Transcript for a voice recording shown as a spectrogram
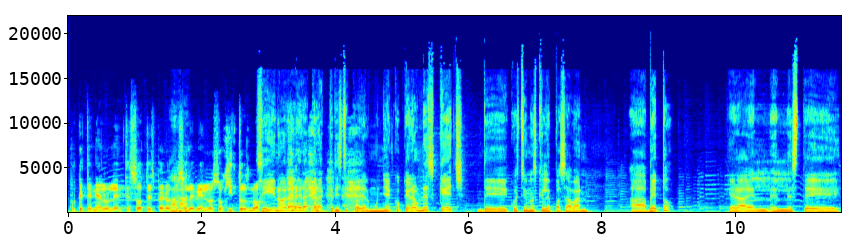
porque tenía los lentesotes, pero no se le veían los ojitos, ¿no? Sí, no, era, era característico del muñeco, que era un sketch de cuestiones que le pasaban a Beto, que era el, el este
